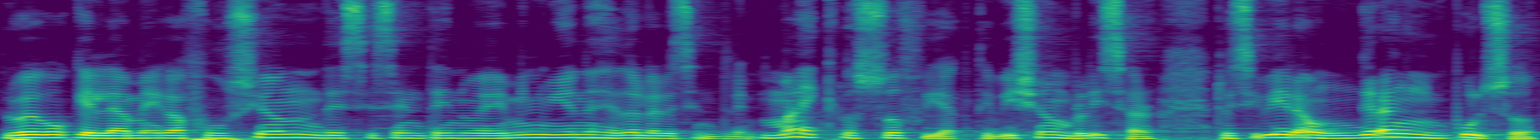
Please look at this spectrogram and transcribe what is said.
luego que la megafusión de 69 mil millones de dólares entre Microsoft y Activision Blizzard recibiera un gran impulso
